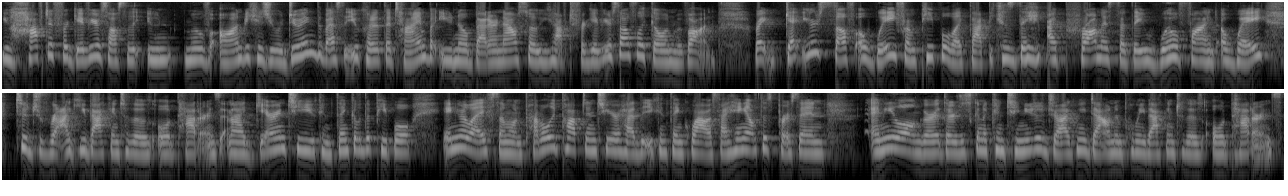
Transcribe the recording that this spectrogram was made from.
You have to forgive yourself so that you move on because you were doing the best that you could at the time, but you know better now. So you have to forgive yourself, let go, and move on, right? Get yourself away from people like that because they, I promise that they will find a way to drag you back into those old patterns. And I guarantee you can think of the people in your life, someone probably popped into your head that you can think, wow, if I hang out with this person, any longer, they're just going to continue to drag me down and pull me back into those old patterns.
